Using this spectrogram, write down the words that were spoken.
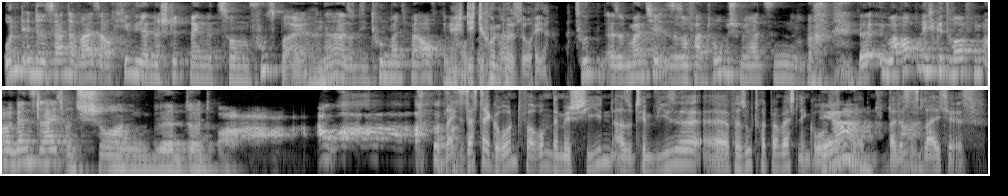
Und interessanterweise auch hier wieder eine Schnittmenge zum Fußball. Ne? Also die tun manchmal auch genau. Die tun nur so, ja. Tut, also manche so Phantomschmerzen, überhaupt nicht getroffen oder ganz leicht und schon wird dort. Oh, aua. Vielleicht ist das der Grund, warum der Machine, also Tim Wiese, äh, versucht hat beim Wrestling groß ja, zu werden, weil das das Gleiche ist.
